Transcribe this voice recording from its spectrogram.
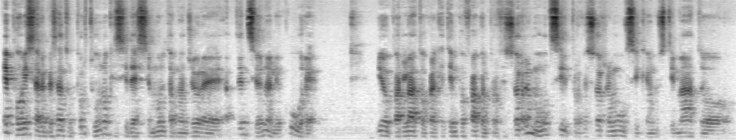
E poi sarebbe stato opportuno che si desse molta maggiore attenzione alle cure, io ho parlato qualche tempo fa col professor Remuzzi, il professor Remuzzi che è uno stimato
